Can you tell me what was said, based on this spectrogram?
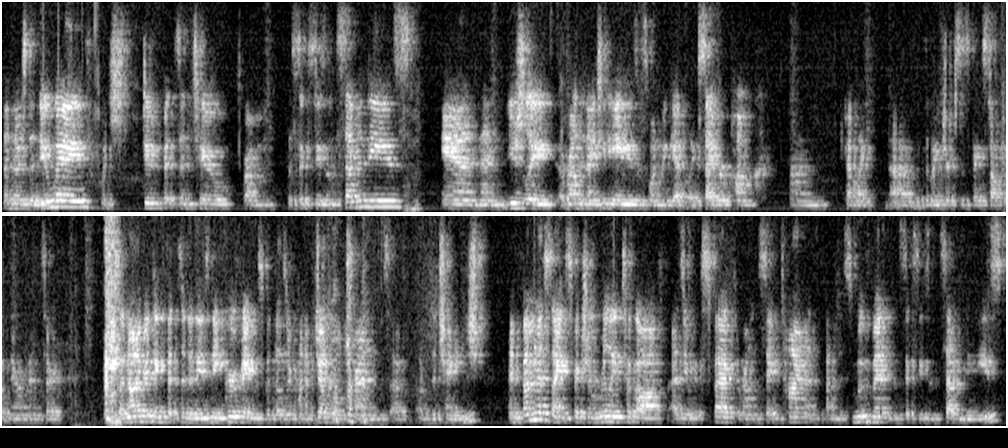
Then there's the New Wave, which Dune fits into from the 60s and the 70s. Mhm. And then usually around the 1980s is when we get like cyberpunk, um, kind of like uh, the Matrix is based off of Neuromancer. So not everything fits into these neat groupings, but those are kind of general trends of, of the change. And feminist science fiction really took off, as you would expect, around the same time as the feminist movement in the 60s and 70s.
